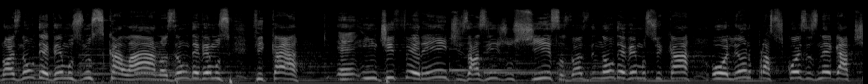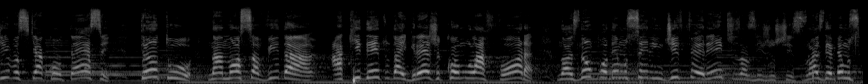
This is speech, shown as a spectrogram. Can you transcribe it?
Nós não devemos nos calar, nós não devemos ficar é, indiferentes às injustiças, nós não devemos ficar olhando para as coisas negativas que acontecem, tanto na nossa vida aqui dentro da igreja como lá fora. Nós não podemos ser indiferentes às injustiças, nós devemos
